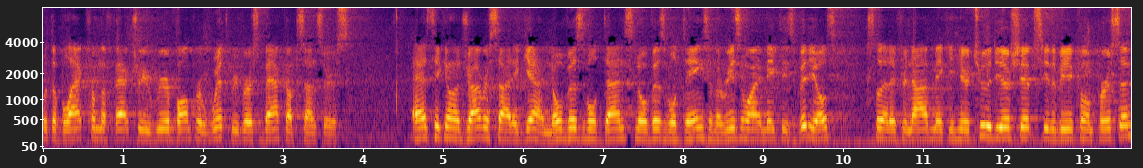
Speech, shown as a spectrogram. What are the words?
with the black from the factory rear bumper with reverse backup sensors. As taken on the driver's side, again, no visible dents, no visible dings, and the reason why I make these videos so that if you're not making here to the dealership, see the vehicle in person,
